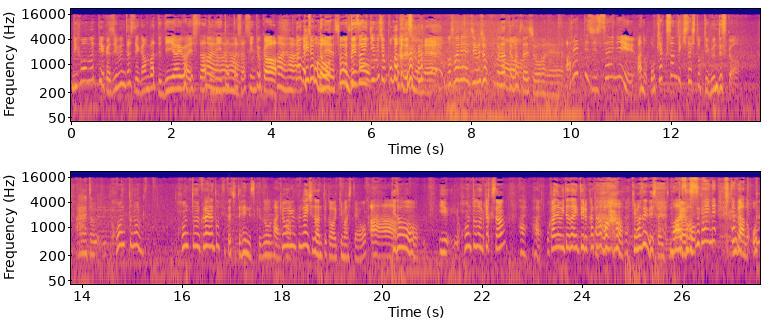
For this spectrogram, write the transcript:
リフォームっていうか自分たちで頑張って DIY した後に撮った写真とか、はいはい、なんかちょっと、ね、そデザイン事務所っぽかったですもんね。おしゃれ事務所っぽくなってましたでしょあれあれって実際にあのお客さんで来た人っているんですか？あと本当の本当のクライアントって言ったらちょっと変ですけど、はいはい、協力会社さんとかは来ましたよ。けどい本当のお客さん、はいはい、お金を頂いている方は 来ませんでしたまあさすがにね多分あのおト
